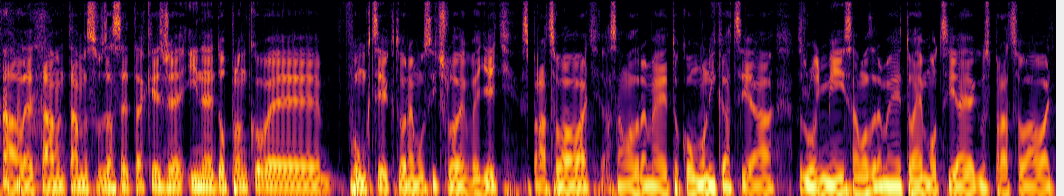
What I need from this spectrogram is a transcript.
Ale tam, tam sú zase také, že iné doplnkové funkcie, ktoré musí človek vedieť, spracovávať a samozrejme je to komunikácia s ľuďmi, samozrejme je to emocia, jak ju spracovávať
